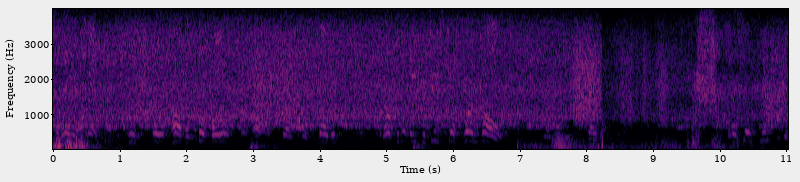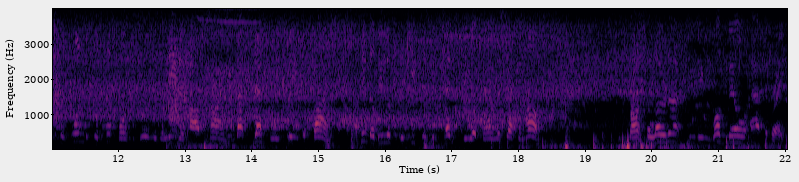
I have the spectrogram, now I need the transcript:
So there you have it. Full sport half of football. Still had its moments. But ultimately produced just one goal. Well, they showed glimpses of some wonderful football to go with the lead at half time, and that's definitely pleased the fans. I think they'll be looking to keep this intensity up now in the second half. Barcelona leading 1-0 at the break.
